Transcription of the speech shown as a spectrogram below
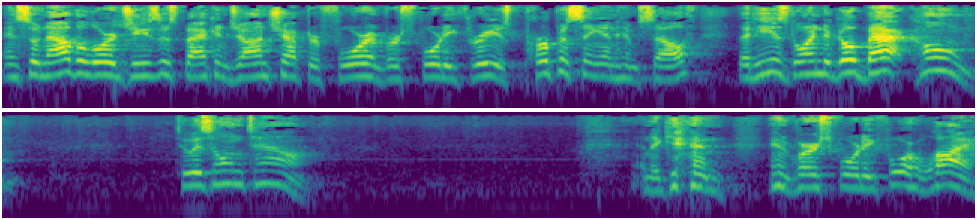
And so now the Lord Jesus, back in John chapter 4 and verse 43, is purposing in himself that he is going to go back home to his hometown. And again, in verse 44, why?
